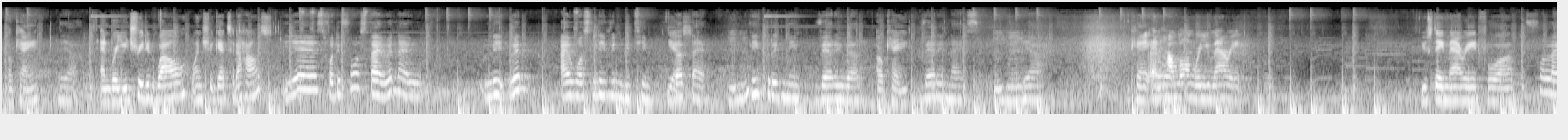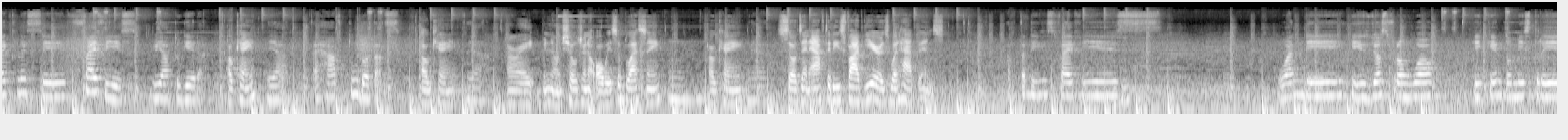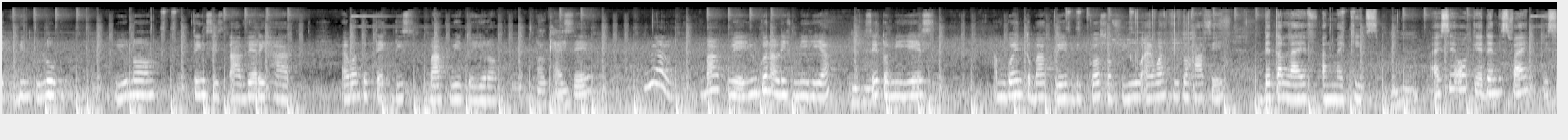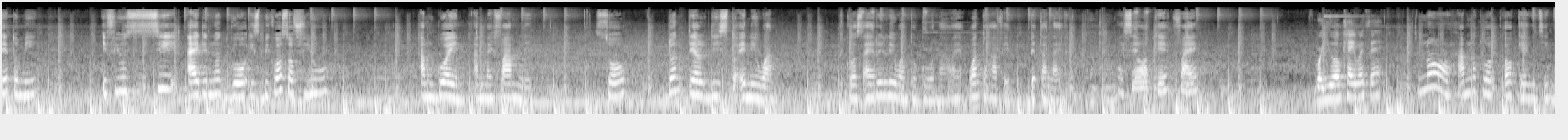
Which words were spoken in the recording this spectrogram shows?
Okay. Yeah. And were you treated well once you get to the house? Yes, for the first time when I li- when I was living with him Yes. that time, Mhm. he treated me very well, Okay. very nice. Mhm. Yeah, Okay. And how long were you married? You stayed married for for like let's say five years we are together. okay. Yeah, I have two daughters. Okay. Yeah, All right. You know, children are always a blessing. mm, Okay. yeah. So then after these five years, what happens? After these five years, one day he is just from work. He came to me straight, been to look. You know, things is, are very hard. I want to take this back way to Europe. Okay. I say, well, back way, you gonna leave me here? Mm-hmm. Say to me, yes, I'm going to back way because of you. I want you to have a better life and my kids. Mm-hmm. I say, okay, then it's fine. He said to me, if you see I did not go, it's because of you I'm going and my family. So don't tell this to anyone because I really want to go now. I want to have a better life. Okay. I say, okay, fine. Were you okay with it? No, I'm not okay with him.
